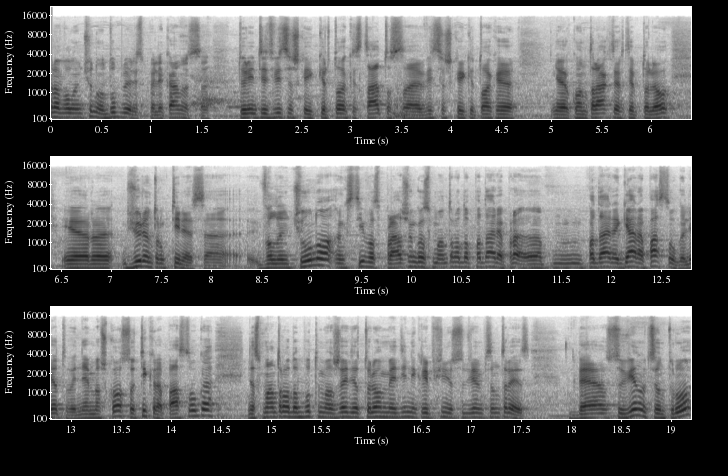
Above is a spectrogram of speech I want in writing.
yra Valančiūno dubleris Pelikanuose, turintis visiškai kitokį statusą, visiškai kitokį e, kontraktą ir taip toliau. Ir žiūrint rungtynėse, Valančiūno ankstyvas pražangos, man atrodo, padarė, pra, padarė gerą paslaugą Lietuvai. Ne meškos, o tikrą paslaugą, nes man atrodo, būtume žaidę toliau medinį krepšinį su dviem centrais. Be su vienu centru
